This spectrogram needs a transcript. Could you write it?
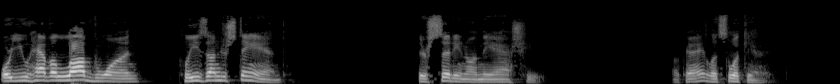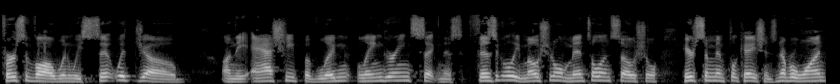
or you have a loved one, please understand they're sitting on the ash heap. Okay, let's look at it. First of all, when we sit with Job on the ash heap of lingering sickness, physical, emotional, mental, and social, here's some implications. Number one,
